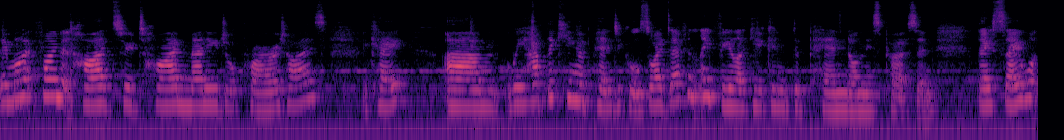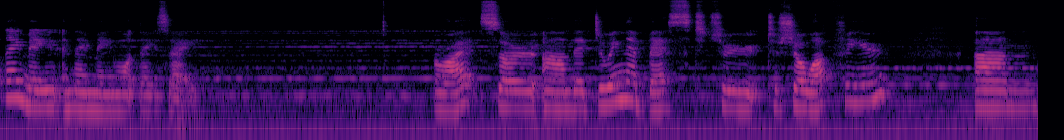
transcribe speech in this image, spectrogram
They might find it hard to time manage or prioritize, okay? Um, we have the King of Pentacles, so I definitely feel like you can depend on this person. They say what they mean and they mean what they say. Alright, so um, they're doing their best to, to show up for you. Um,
